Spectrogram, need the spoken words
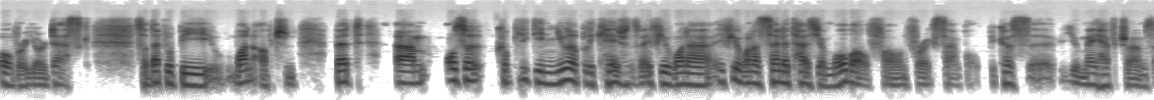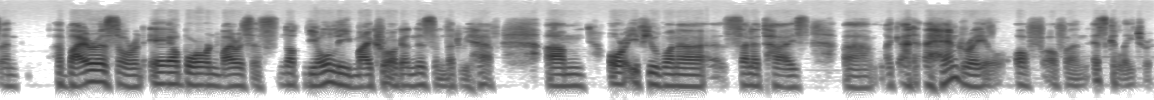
over your desk. So that would be one option. But um, also completely new applications if you wanna if you wanna sanitize your mobile phone, for example, because uh, you may have germs and a virus or an airborne virus is not the only microorganism that we have. Um, or if you want to sanitize uh, like a, a, handrail of, of an escalator,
